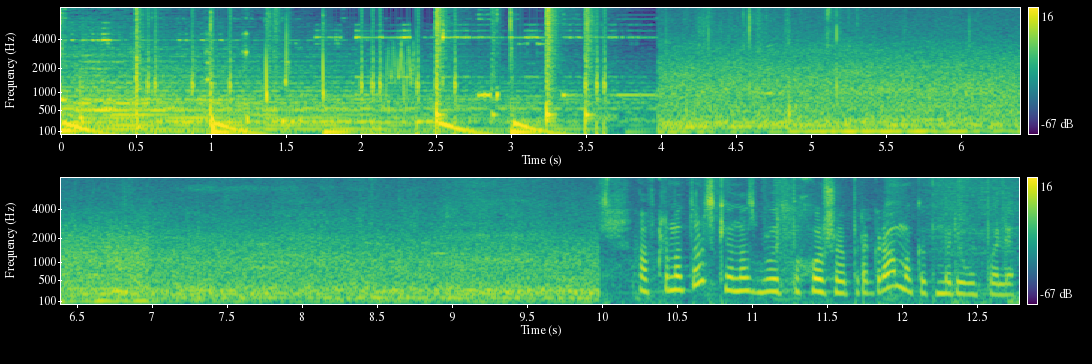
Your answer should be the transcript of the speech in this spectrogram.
А в Краматорске у нас будет похожая программа, как в Мариуполе.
